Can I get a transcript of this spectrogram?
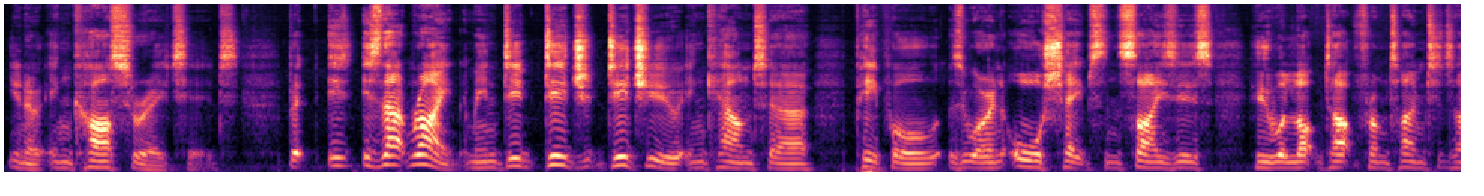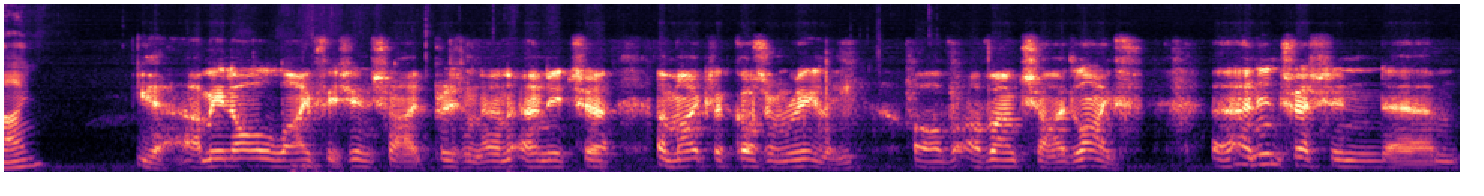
you know, incarcerated. But is, is that right? I mean, did did did you encounter people, as it were, in all shapes and sizes who were locked up from time to time? Yeah, I mean, all life is inside prison, and, and it's a, a microcosm, really, of, of outside life. Uh, an interesting um,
